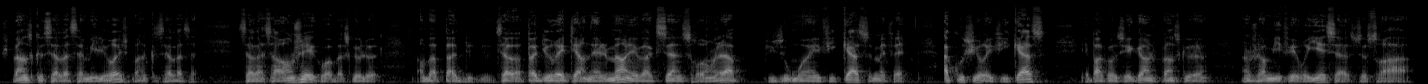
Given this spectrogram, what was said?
je pense que ça va s'améliorer, je pense que ça va, ça, va s'arranger, quoi, parce que le, on va pas, ça va pas durer éternellement, les vaccins seront là, plus ou moins efficaces, mais fait, à coup sûr efficaces, et par conséquent, je pense qu'en janvier-février, ça, ce sera,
